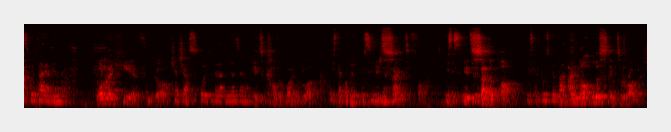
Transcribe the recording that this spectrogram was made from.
ascultarea mea. What I hear from God, Ceea ce ascult de la Dumnezeu it's covered by the blood. este acoperit de sânge. It's sanctified. Este It's set apart. Este pus deoparte. I'm not listening to rubbish.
